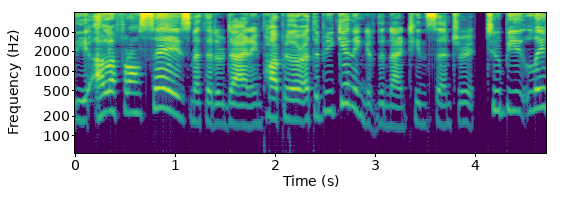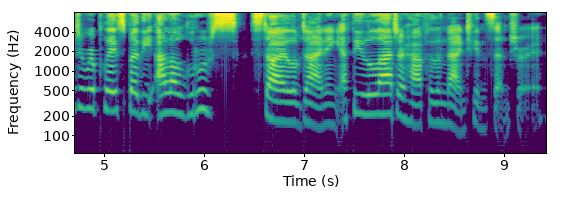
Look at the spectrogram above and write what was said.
The a la Francaise method of dining, popular at the beginning of the 19th century, to be later replaced by the a la Russe style of dining at the latter half of the 19th century,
